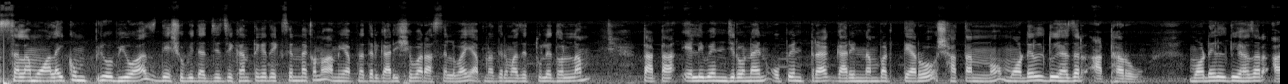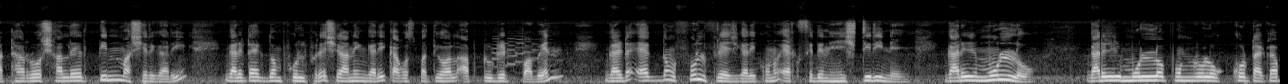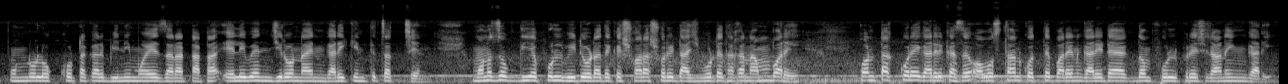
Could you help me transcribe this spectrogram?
আসসালামু আলাইকুম, প্রিয় ভিওয়াজ দেশ সুবিধার যে যেখান থেকে দেখছেন না কেন, আমি আপনাদের গাড়ি সেবা রাসেল ভাই, আপনাদের মাঝে তুলে ধরলাম Tata eleven zero nine open truck গাড়ির নাম্বার তেরো সাতান্ন মডেল দুই হাজার আঠারো। মডেল দুই হাজার আঠারো সালের তিন মাসের গাড়ি। গাড়িটা একদম ফুল ফ্রেশ রানিং গাড়ি, কাগজপাতি হল আপ টু ডেট পাবেন। গাড়িটা একদম ফুল ফ্রেশ গাড়ি, কোনো অ্যাক্সিডেন্ট হিস্ট্রি নেই। গাড়ির মূল্য গাড়ির মূল্য পনেরো লক্ষ টাকা। পনেরো লক্ষ টাকার বিনিময়ে যারা টাটা এলিভেন জিরো নাইন গাড়ি কিনতে চাচ্ছেন, মনোযোগ দিয়ে ফুল ভিডিওটা দেখে সরাসরি ড্যাশবোর্ডে থাকা নাম্বারে কন্ট্যাক্ট করে গাড়ির কাছে অবস্থান করতে পারেন। গাড়িটা একদম ফুল ফ্রেশ রানিং গাড়ি।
